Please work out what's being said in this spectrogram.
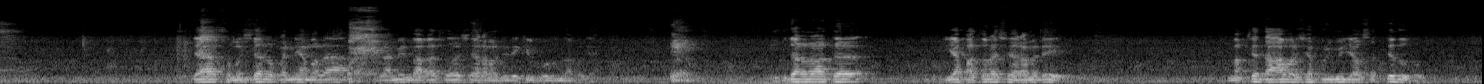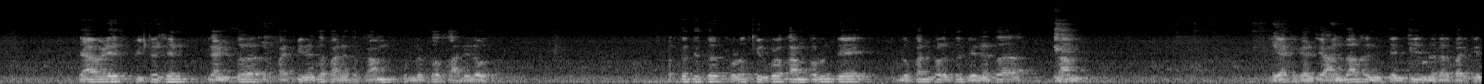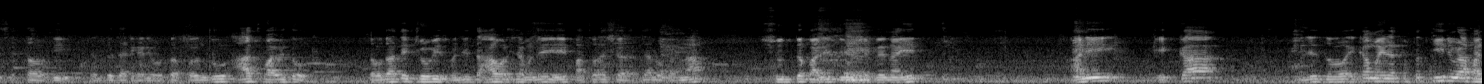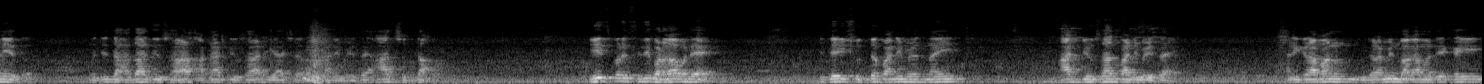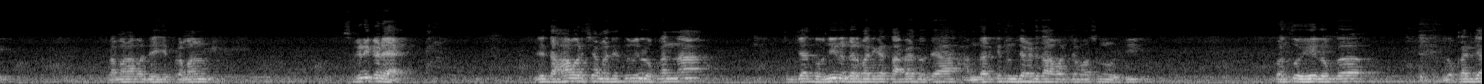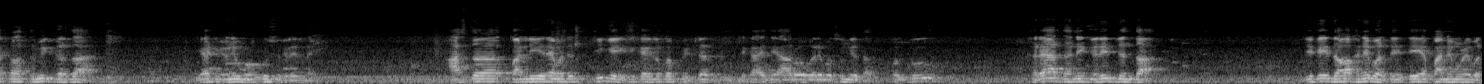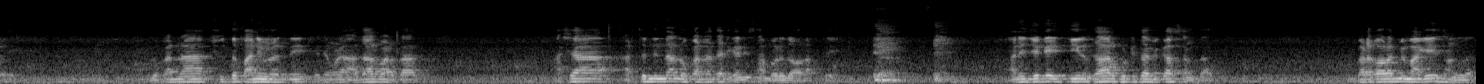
त्या समस्या लोकांनी आम्हाला ग्रामीण भागासह शहरामध्ये देखील बोलून दाखवल्या. उदाहरणार्थ या पाचोरा शहरामध्ये मागच्या दहा वर्षापूर्वी मी जेव्हा सत्तेत होतो त्यावेळेस फिल्ट्रेशन प्लॅन्टचं पिण्याचं पाण्याचं काम पूर्णत्वास आलेलं होतं. फक्त त्याचं थोडं किरकोळ काम करून ते लोकांपर्यंत देण्याचं काम या ठिकाणचे आमदार आणि त्यांची नगरपालिकेत सत्ता होती त्यांचं त्या ठिकाणी होतं. परंतु आज पावितो चौदा ते चोवीस म्हणजे दहा वर्षामध्ये हे पाचोरा शहरातल्या लोकांना शुद्ध पाणी देऊ शकले नाहीत. आणि एका म्हणजे जवळ एका महिन्यात फक्त तीन वेळा पाणी येतं. म्हणजे दहा दहा दिवसाआड आठ आठ दिवसाआड या शहरात पाणी मिळत आहे आज सुद्धा. हीच परिस्थिती बडगावमध्ये आहे. तिथेही शुद्ध पाणी मिळत नाही. आठ दिवसात पाणी मिळत आहे आणि ग्रामां ग्रामीण भागामध्ये काही प्रमाणामध्ये हे प्रमाण सगळीकडे आहे. म्हणजे दहा वर्षामध्ये तुम्ही लोकांना तुमच्या दोन्ही नगरपालिका ताब्यात होत्या. आमदारकी तुमच्याकडे दहा वर्षापासून होती. परंतु हे लोक लोकांच्या प्राथमिक गरजा या ठिकाणी ओळखू शकलेले नाही. आज तर कॉलनी एरियामध्ये ठीक आहे की काही लोक फिल्टर ते काय ते आर वगैरे बसून घेतात. परंतु खऱ्या अर्थाने गरीब जनता जे काही दवाखाने भरते ते या पाण्यामुळे भरते. लोकांना शुद्ध पाणी मिळत नाही त्याच्यामुळे आजार वाढतात. अशा अडचणींना लोकांना त्या ठिकाणी सामोरे जावं लागते. आणि जे काही तीन हजार कोटीचा विकास सांगतात बडगावला मी मागेही सांगलं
